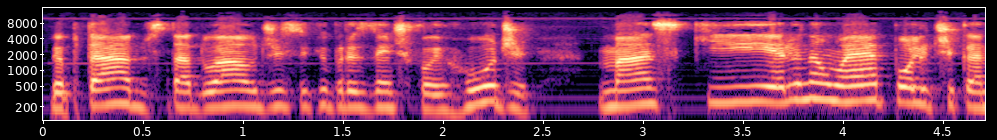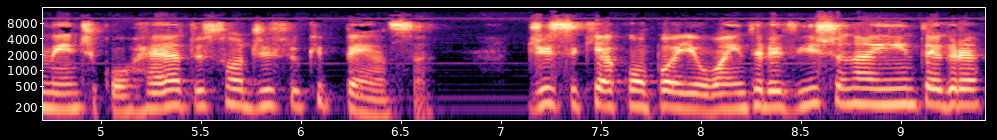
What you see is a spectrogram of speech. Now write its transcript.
O deputado estadual disse que o presidente foi rude, mas que ele não é politicamente correto e só disse o que pensa. Disse que acompanhou a entrevista na íntegra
